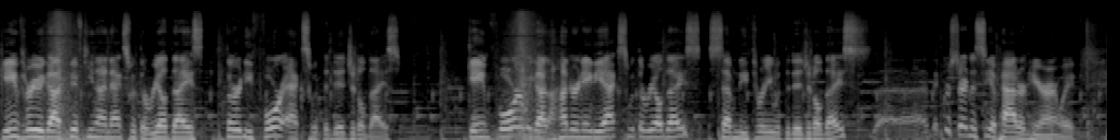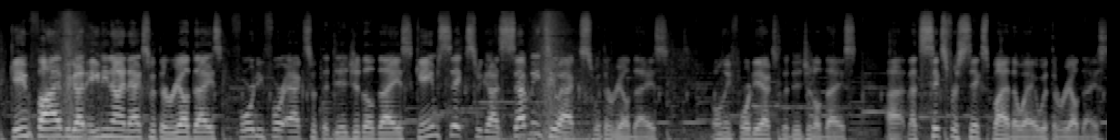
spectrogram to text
Game three, we got 59x with the real dice, 34x with the digital dice. Game four, we got 180x with the real dice, 73 with the digital dice. Uh, think we're starting to see a pattern here, aren't we? Game five, we got 89x with the real dice, 44x with the digital dice. Game six, we got 72x with the real dice. Only 40x with the digital dice. Uh, that's six for six, by the way, with the real dice.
